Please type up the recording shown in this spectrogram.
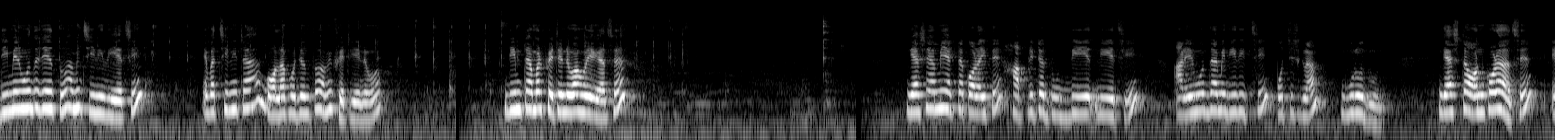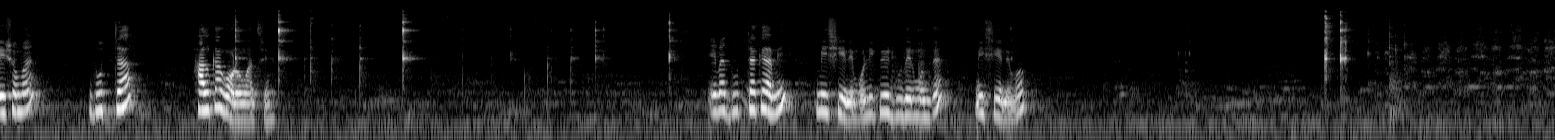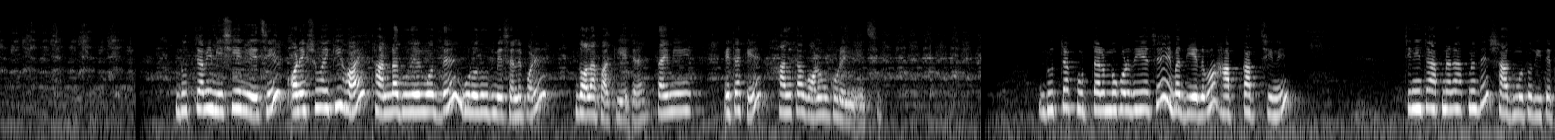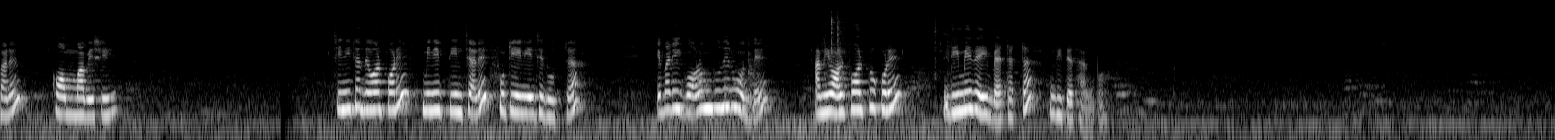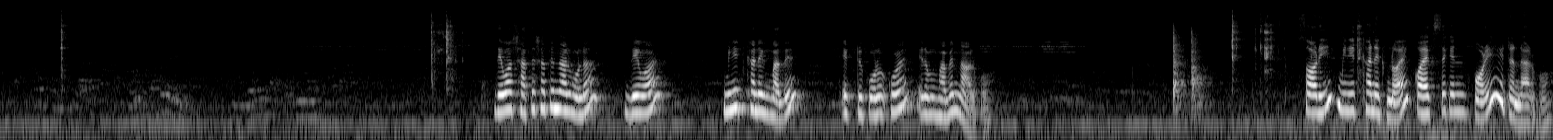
ডিমের মধ্যে যেহেতু আমি চিনি দিয়েছি, এবার চিনিটা গলা পর্যন্ত আমি ফেটিয়ে নেব। ডিমটা আমার ফেটে নেওয়া হয়ে গেছে। গ্যাসে আমি একটা কড়াইতে হাফ লিটার দুধ দিয়ে দিয়েছি, আর এর মধ্যে আমি দিয়ে দিচ্ছি পঁচিশ গ্রাম গুঁড়ো দুধ। গ্যাসটা অন করা আছে, এই সময় দুধটা হালকা গরম আছে। এবার দুধটাকে আমি মিশিয়ে নেব লিকুইড দুধের মধ্যে মিশিয়ে নেব। দুধটা আমি মিশিয়ে নিয়েছি। অনেক সময় কি হয়, ঠান্ডা দুধের মধ্যে গুঁড়ো দুধ মেশালে পরে দলা পাকিয়ে যায়। তাই আমি এটাকে হালকা গরম করে নিয়েছি। দুধটা ফুটতে আরম্ভ করে দিয়েছে। এবার দিয়ে দেবো হাফ কাপ চিনি। চিনিটা আপনারা আপনাদের স্বাদ মতো দিতে পারেন, কম বা বেশি। চিনিটা দেওয়ার পরে মিনিট তিন চারে ফুটিয়ে নিয়েছি দুধটা। এবার এই গরম দুধের মধ্যে আমি অল্প অল্প করে ডিমের এই ব্যাটারটা দিতে থাকব। দেওয়ার সাথে সাথে নাড়বো না, দেওয়ার মিনিট খানেক বাদে একটু করে করে এরমভাবে নাড়বো। সরি মিনিট খানেক নয়, কয়েক সেকেন্ড পরে এটা নাড়বো।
